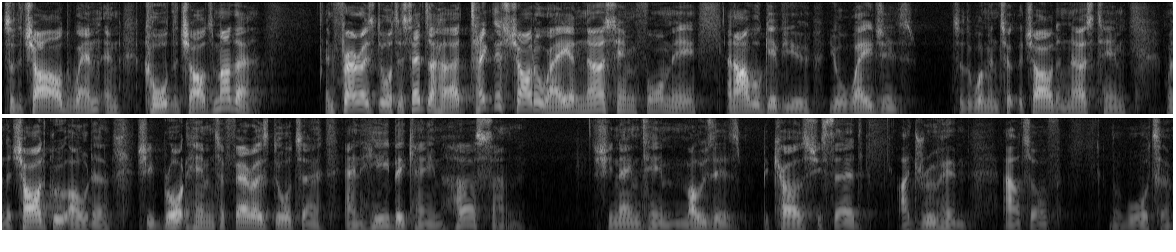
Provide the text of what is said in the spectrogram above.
So the child went and called the child's mother. And Pharaoh's daughter said to her, Take this child away and nurse him for me, and I will give you your wages. So the woman took the child and nursed him. When the child grew older, she brought him to Pharaoh's daughter, and he became her son. She named him Moses because she said, I drew him out of the water.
